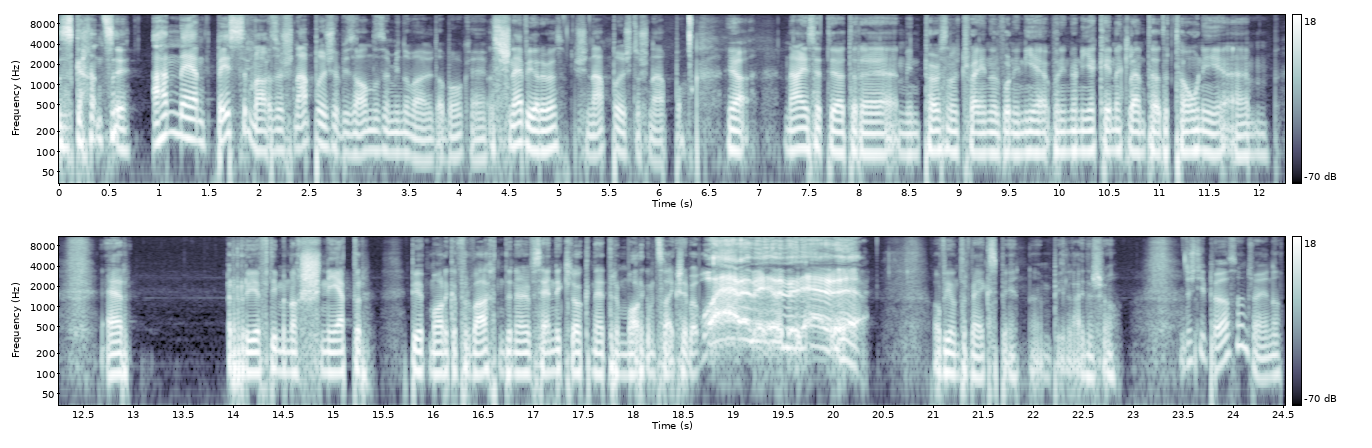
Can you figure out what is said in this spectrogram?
das Ganze annähernd besser macht. Also Schnapper ist etwas anderes in meiner Welt, aber okay. das Schnäppi, oder was? Schnapper ist der Schnapper. Ja. Nein, es hat ja der, äh, mein Personal Trainer, den ich, nie, den ich noch nie kennengelernt habe, der Tony, ähm, er ruft immer nach Schnäpper. Ich bin heute Morgen verwacht und dann habe ich aufs Handy geschaut und hat er am Morgen um zwei geschrieben, ob ich unterwegs bin. Ähm, bin leider schon. Das ist die Personal Trainer.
